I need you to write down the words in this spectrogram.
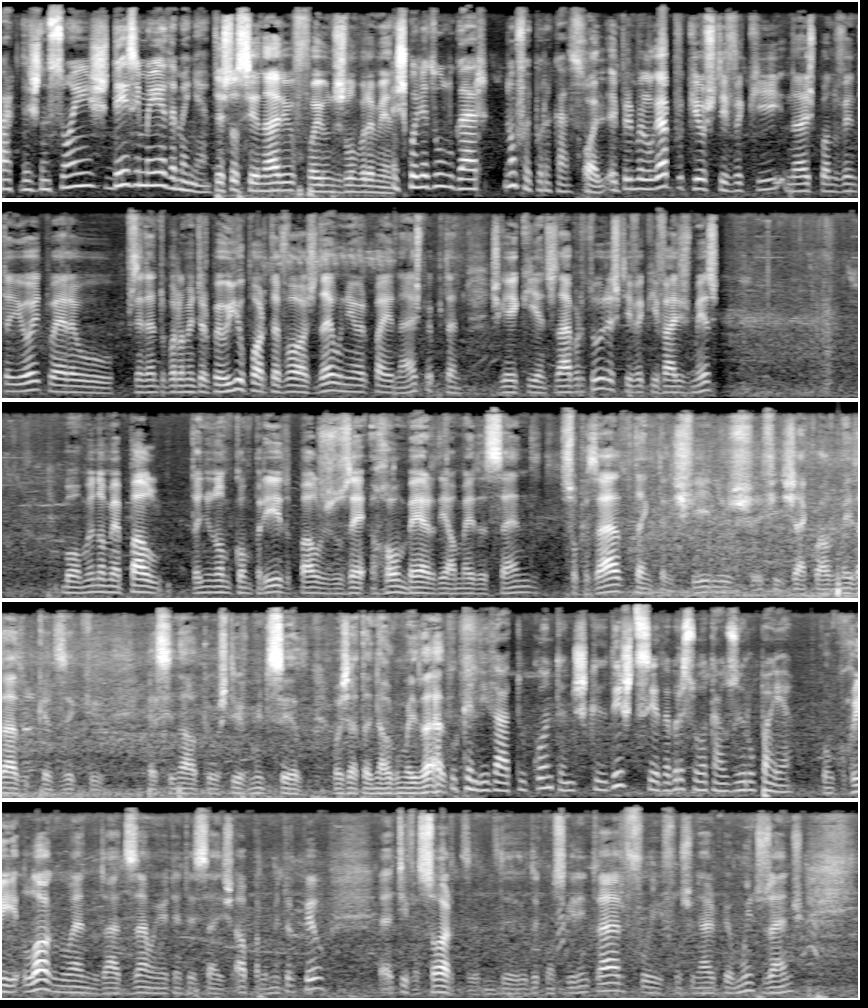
Parque das Nações, 10 e meia da manhã. Este cenário foi um A deslumbramento. escolha do lugar não foi por acaso. Olha, em primeiro lugar porque eu estive aqui na Expo 98, era o representante do Parlamento Europeu e o porta-voz da União Europeia na Expo, portanto cheguei aqui antes da abertura, estive aqui vários meses. Bom, o meu nome é Paulo, tenho um nome comprido, Paulo José Romber de Almeida Sande, sou casado, tenho três filhos, enfim, já com alguma idade, o que quer dizer que é sinal que eu estive muito cedo, ou já tenho alguma idade. O candidato conta-nos que desde cedo abraçou a causa europeia. Concorri logo no ano da adesão, em 86, ao Parlamento Europeu. Eh, Tive a sorte de, de conseguir entrar, fui funcionário europeu muitos anos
